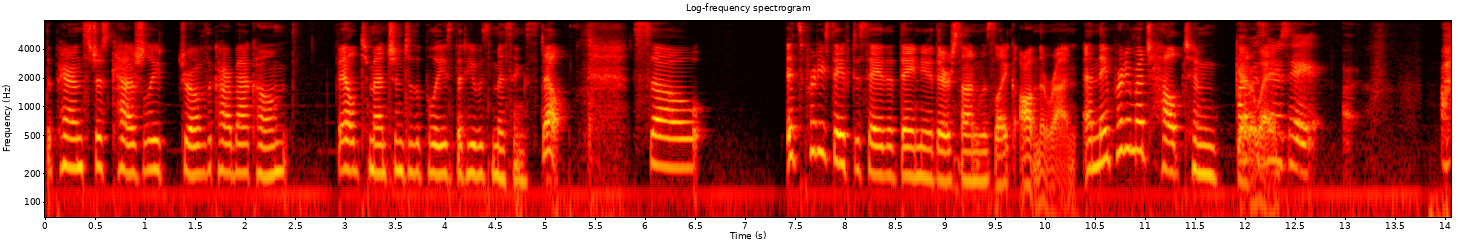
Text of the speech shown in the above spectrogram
the parents just casually drove the car back home, failed to mention to the police that he was missing still. So it's pretty safe to say that they knew their son was like on the run and they pretty much helped him get away. I was away. gonna say,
